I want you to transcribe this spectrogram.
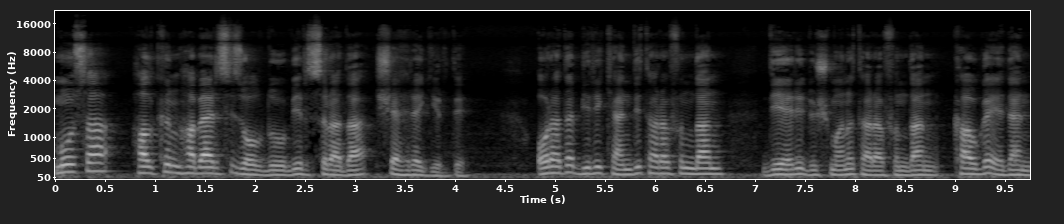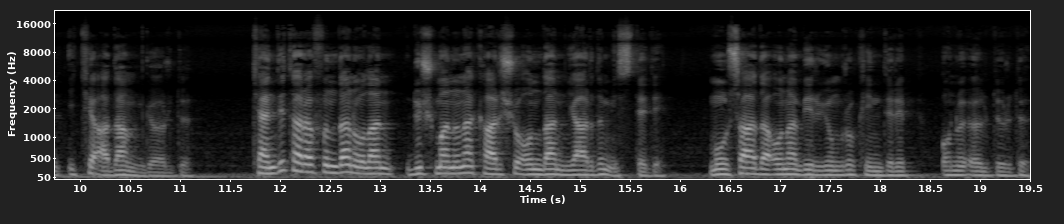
Musa halkın habersiz olduğu bir sırada şehre girdi. Orada biri kendi tarafından, diğeri düşmanı tarafından kavga eden iki adam gördü. Kendi tarafından olan düşmanına karşı ondan yardım istedi. Musa da ona bir yumruk indirip onu öldürdü.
